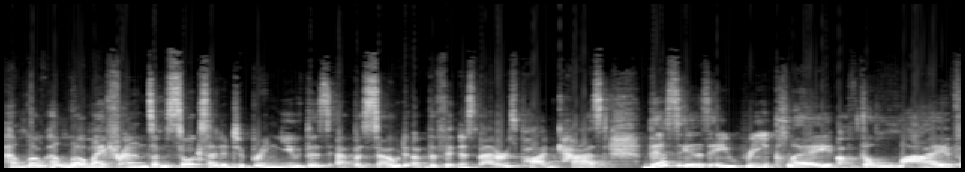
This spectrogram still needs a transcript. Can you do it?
Hello, hello, my friends. I'm so excited to bring you this episode of the Fitness Matters podcast. This is a replay of the live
